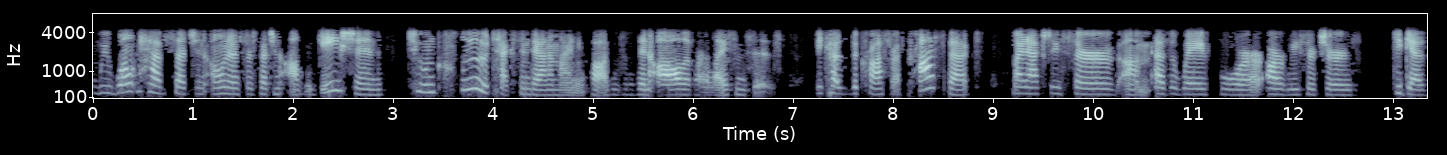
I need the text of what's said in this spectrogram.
we won't have such an onus or such an obligation to include text and data mining clauses within all of our licenses because the Crossref prospect might actually serve um, as a way for our researchers to get,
